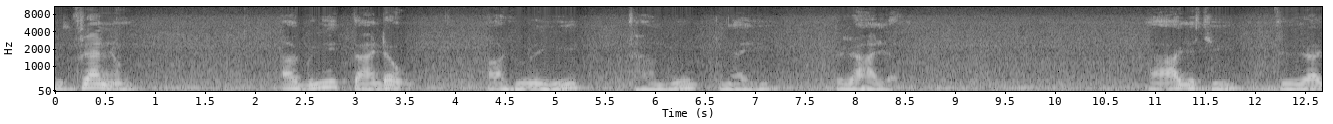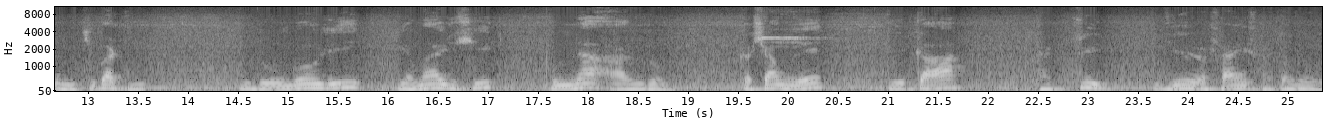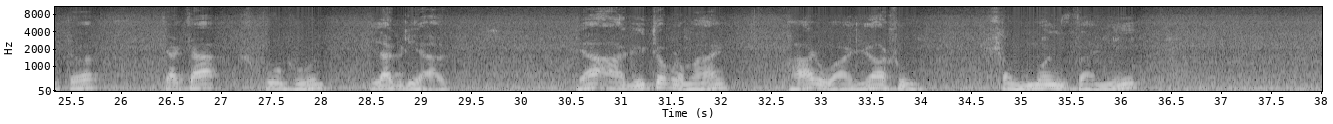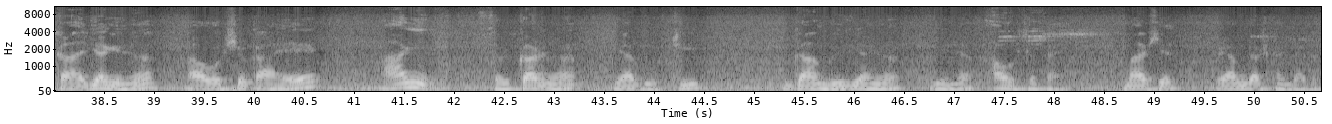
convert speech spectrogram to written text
मित्रांनो अग्नितांडव अजूनही थांबून नाही राहिलं आजची तुराजीची बातमी डोंबवली एम आय पुन्हा आगडोम कशामुळे एका फॅक्टरीत जे रसायन साठवलं होतं त्याचा स्फोट होऊन लागली आग या आगीचं प्रमाण फार वाढलं असून संबंधितांनी काळजी घेणं आवश्यक आहे आणि सरकारनं या गोष्टी गांभीर्यानं घेणं आवश्यक आहे. मार्शल रामदास खंडाकर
